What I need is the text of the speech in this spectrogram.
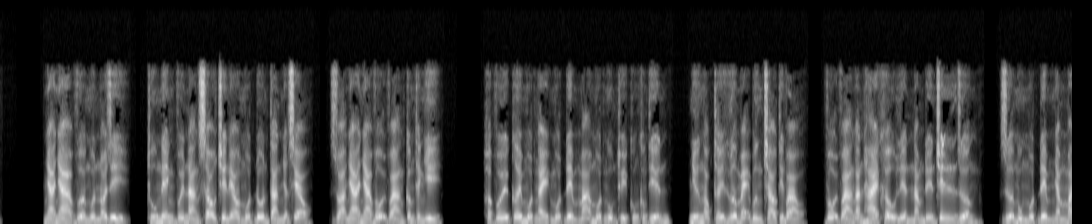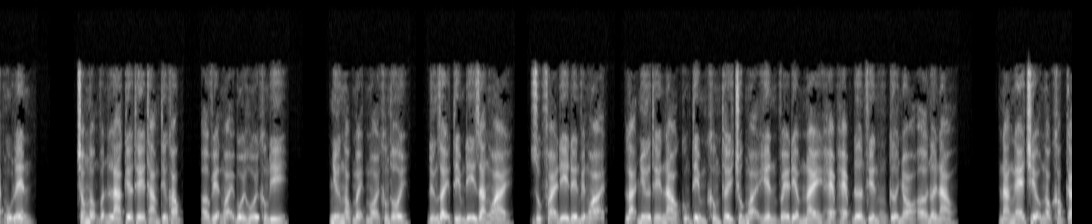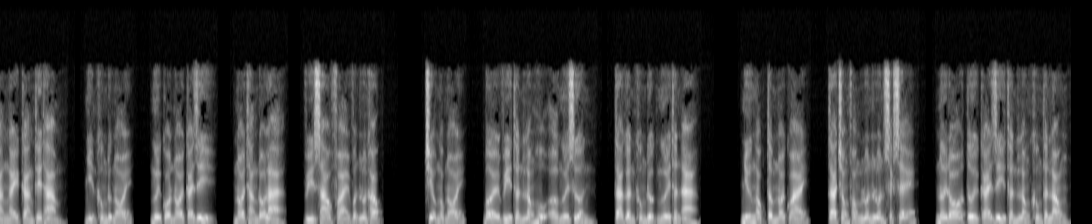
Nha nha vừa muốn nói gì, thu ninh với nàng sau trên eo một đốn tàn nhẫn sẹo, dọa nha nha vội vàng cấm thanh nhi. Hợp với cưới một ngày một đêm mã một ngụm thủy cũng không tiến, như ngọc thấy hứa mẹ bưng cháo tiến vào, vội vàng ăn hai khẩu liền nằm đến trên giường, giữa mùng một đêm nhắm mắt ngủ lên. Trong ngộng vẫn là kia thê thảm tiếng khóc, ở viện ngoại bồi hồi không đi. Như ngọc mệt mỏi không thôi, đứng dậy tìm đi ra ngoài, dục phải đi đến viện ngoại, lại như thế nào cũng tìm không thấy Trúc Ngoại Hiên về điểm này hẹp hẹp đơn phiên cửa nhỏ ở nơi nào. Nàng nghe Triệu Ngọc khóc càng ngày càng thê thảm, nhịn không được nói, ngươi có nói cái gì, nói thẳng đó là, vì sao phải vẫn luôn khóc. Triệu Ngọc nói, bởi vì thần long hộ ở ngươi sườn, ta gần không được ngươi thân A. Như Ngọc Tâm nói quái, ta trong phòng luôn luôn sạch sẽ, nơi đó tới cái gì thần long không thần long.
